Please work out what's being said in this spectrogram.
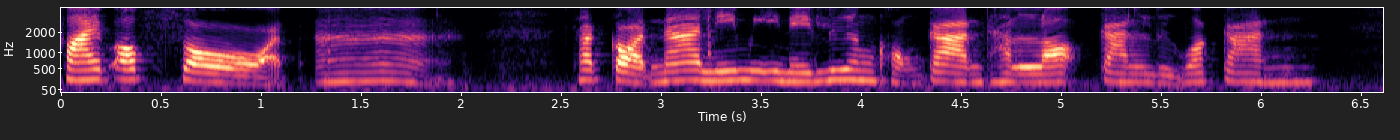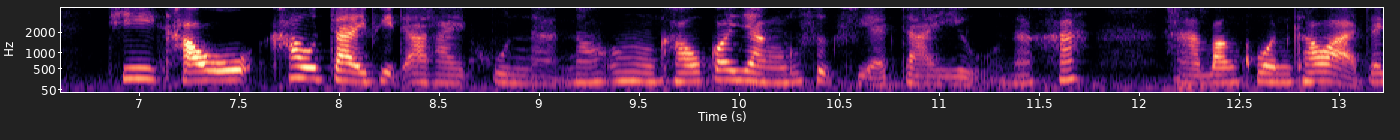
Five of Swords อ่า ถ้าก่อนหน้านี้มีในเรื่องของการทะเลาะกันหรือว่าการที่เขาเข้าใจผิดอะไรคุณนะเนาะเออเขาก็ยังรู้สึกเสียใจอยู่นะคะ อ่าบางคนเขาอาจจะ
